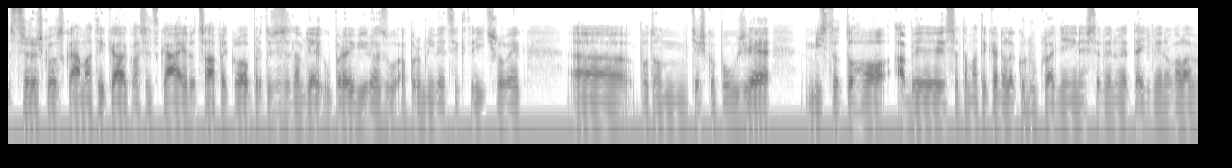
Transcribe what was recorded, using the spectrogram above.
středoškolská matika, klasická, je docela peklo, protože se tam dělají úpravy výrazů a podobné věci, které člověk uh, potom těžko použije, místo toho, aby se ta matika daleko důkladněji, než se věnuje teď, věnovala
